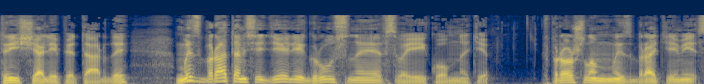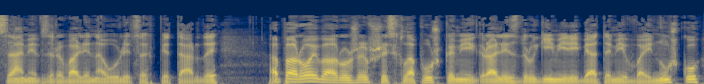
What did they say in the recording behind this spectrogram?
трещали петарды, мы с братом сидели грустные в своей комнате. В прошлом мы с братьями сами взрывали на улицах петарды, а порой, вооружившись хлопушками, играли с другими ребятами в войнушку,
